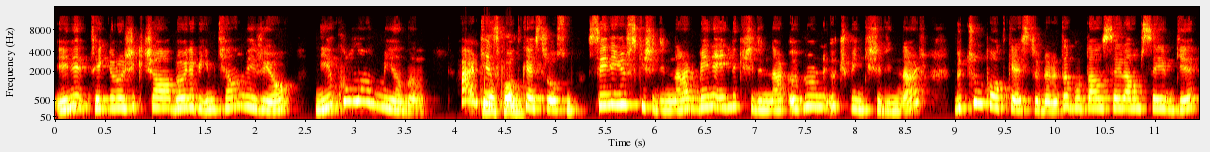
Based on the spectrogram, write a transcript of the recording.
yeni teknolojik çağ böyle bir imkan veriyor. Niye kullanmayalım? Herkes Yapalım. podcaster olsun. Seni 100 kişi dinler, beni 50 kişi dinler, öbürünü 3000 kişi dinler. Bütün podcasterlara da buradan selam, sevgi.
